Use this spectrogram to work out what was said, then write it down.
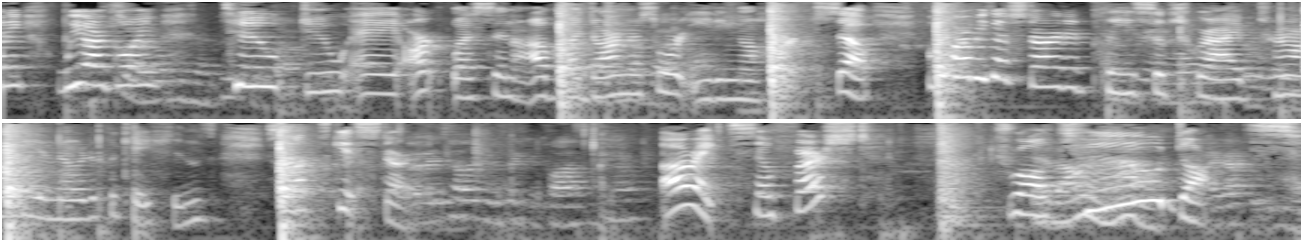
everybody. We are going to do a art lesson of a dinosaur eating a heart. So, before we get started, please subscribe, turn on your notifications. So let's get started. All right, so first, draw two dots.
